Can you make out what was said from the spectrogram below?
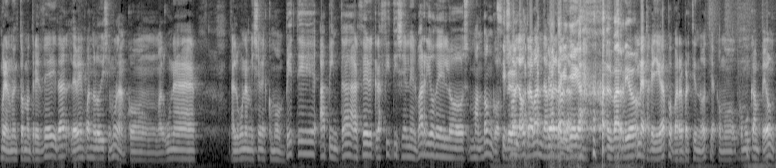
bueno, en un entorno 3D y tal, de vez en cuando lo disimulan con algunas algunas misiones como vete a pintar, a hacer grafitis en el barrio de los mandongos, que son la otra banda pero hasta que llega al barrio. Hombre, hasta que llegas, pues va repartiendo hostias, como, como un campeón.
